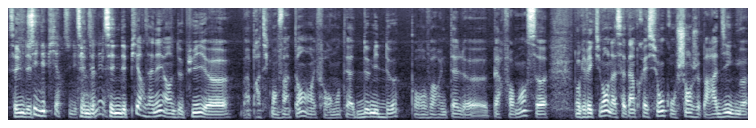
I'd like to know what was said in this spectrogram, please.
C'est une, des pires. C'est une, des pires années hein, depuis euh, bah, pratiquement 20 ans. Il faut remonter à 2002 pour revoir une telle euh, performance. Donc effectivement, on a cette impression qu'on change de paradigme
